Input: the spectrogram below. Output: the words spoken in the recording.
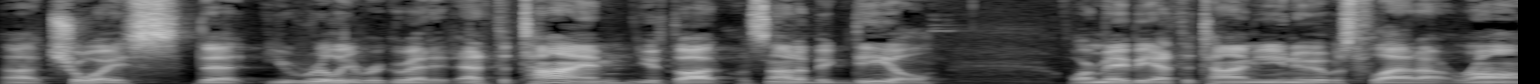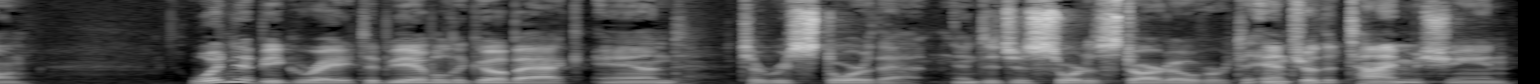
uh, choice that you really regretted. At the time, you thought well, it's not a big deal, or maybe at the time you knew it was flat out wrong. Wouldn't it be great to be able to go back and to restore that and to just sort of start over, to enter the time machine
